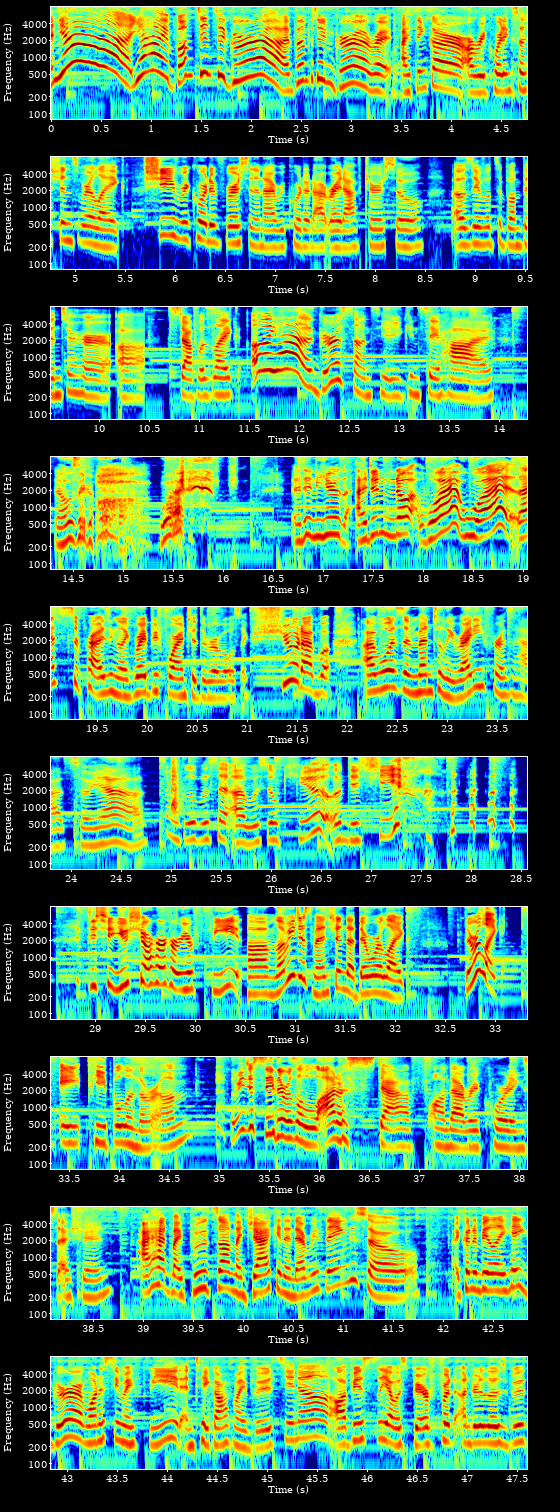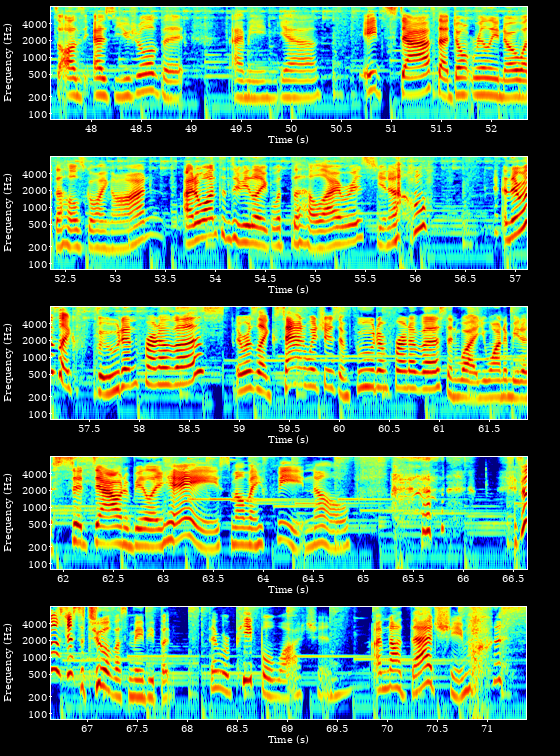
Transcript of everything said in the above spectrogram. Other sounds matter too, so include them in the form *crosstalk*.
And yeah, yeah, I bumped into Gura. I bumped into Gura, right? I think our, our recording sessions were like, she recorded first and then I recorded out right after. So I was able to bump into her. Uh, staff was like, oh yeah, Gura-san's here. You can say hi. And I was like, oh, *gasps* what? *laughs* I didn't hear that. I didn't know. What? What? That's surprising. Like, right before I entered the room, I was like, shoot, I, I wasn't mentally ready for that. So, yeah. Gooba said I was so cute. Did she? *laughs* Did she? You show her, her your feet? Um, let me just mention that there were like... There were like eight people in the room. Let me just say there was a lot of staff on that recording session. I had my boots on, my jacket, and everything, so... I couldn't be like, hey, girl, I want to see my feet and take off my boots, you know? Obviously, I was barefoot *laughs* under those boots as, as usual, but I mean, yeah. Eight staff that don't really know what the hell's going on. I don't want them to be like, what the hell, IRyS, *laughs* you know? and there was like food in front of us. There was like sandwiches and food in front of us. And what, you wanted me to sit down and be like, hey, smell my feet? No. *laughs* if it was just the two of us, maybe, but there were people watching. I'm not that shameless. *laughs*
